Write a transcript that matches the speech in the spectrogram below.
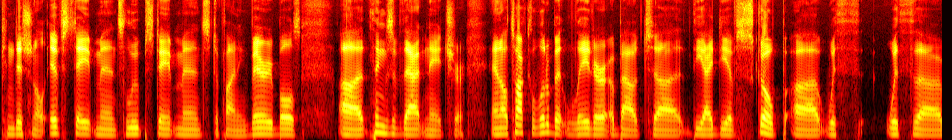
conditional if statements, loop statements, defining variables uh, things of that nature. And I'll talk a little bit later about uh, the idea of scope uh, with with uh,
